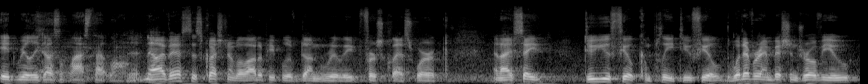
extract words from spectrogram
it really doesn't last that long. Now, I've asked this question of a lot of people who've done really first class work, and I say, do you feel complete? Do you feel whatever ambition drove you,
